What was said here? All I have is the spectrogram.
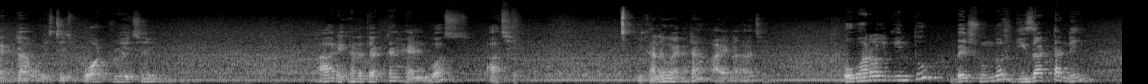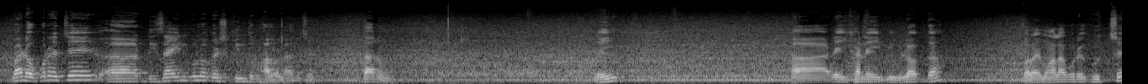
একটা ওয়েস্টেজ পট রয়েছে। আর এখানে তো একটা হ্যান্ড ওয়াশ আছে। এখানেও একটা আয়না আছে। ওভারঅল কিন্তু বেশ সুন্দর গিজারটা নেই বাট ওপরের যে ডিজাইনগুলো বেশ কিন্তু ভালো লাগছে। দারুণ। এই। আর এইখানে এই বিপ্লবদা গলায় মালা পরে ঘুরছে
